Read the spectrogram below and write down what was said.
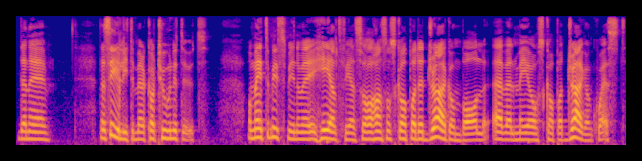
den är den ser ju lite mer cartoonigt ut. Om jag inte missminner mig helt fel så har han som skapade Dragon Ball är väl med och skapat Dragon Quest.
